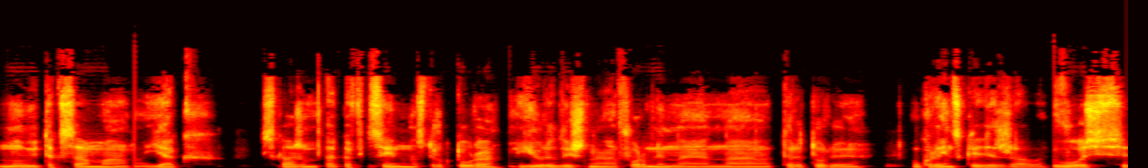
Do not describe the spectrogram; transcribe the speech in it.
Ну і таксама як скажем так афіцыйная структура юрыдычна оформленная на тэрыторыі украінскай дзяржавы. Вось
